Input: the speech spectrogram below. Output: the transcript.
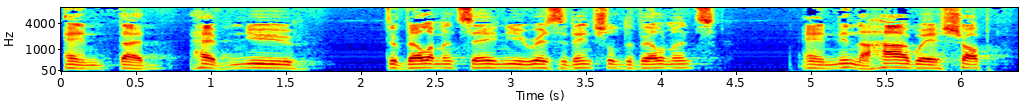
and they'd have new developments there, new residential developments, and in the hardware shop,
